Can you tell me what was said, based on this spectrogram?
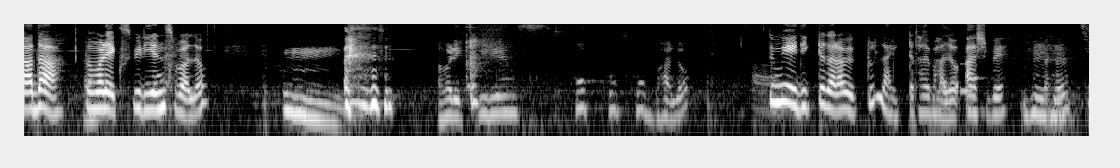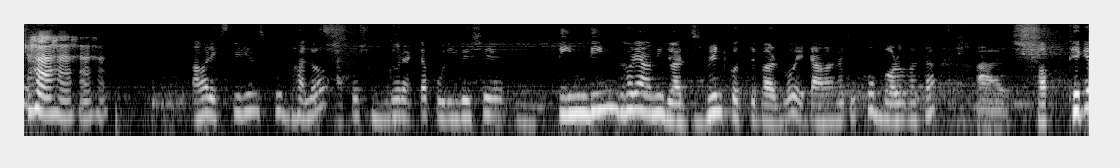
দাদা তোমার এক্সপিরিয়েন্স বলো। আমার এক্সপিরিয়েন্স খুব খুব খুব ভালো। তুমি এদিকটা দাঁড়াও একটু লাইটটা তাহলে ভালো আসবে। হুম। হ্যাঁ। হ্যাঁ হ্যাঁ হ্যাঁ আমার এক্সপিরিয়েন্স খুব ভালো। এত সুন্দর একটা পরিবেশে তিন দিন ধরে আমি জাজমেন্ট করতে পারব এটা আমার কাছে খুব বড় কথা। আর সব থেকে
